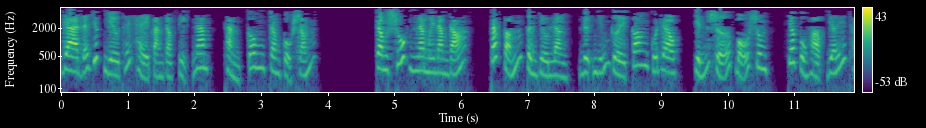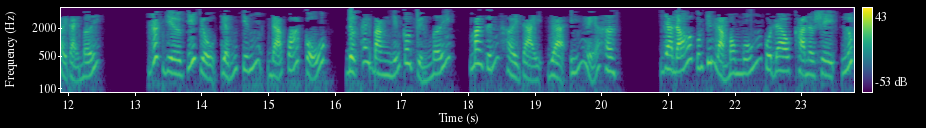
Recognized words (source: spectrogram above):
và đã giúp nhiều thế hệ bạn đọc Việt Nam thành công trong cuộc sống. Trong suốt 50 năm đó, tác phẩm từng nhiều lần được những người con của Đào chỉnh sửa bổ sung cho phù hợp với thời đại mới. Rất nhiều ví dụ dẫn chứng đã quá cũ được thay bằng những câu chuyện mới mang tính thời đại và ý nghĩa hơn. Và đó cũng chính là mong muốn của Dale Carnegie lúc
